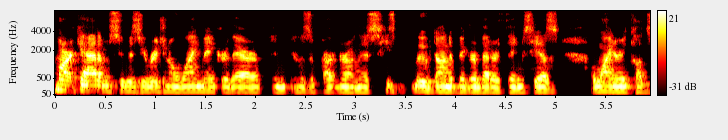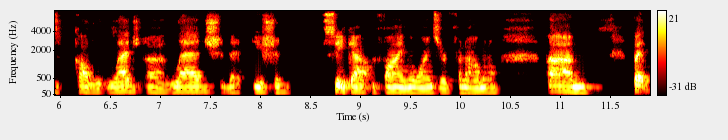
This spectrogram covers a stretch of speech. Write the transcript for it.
Mark Adams, who was the original winemaker there and who was a partner on this, he's moved on to bigger and better things. He has a winery called called Ledge uh, Ledge that you should seek out and find. The wines are phenomenal. Um, but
